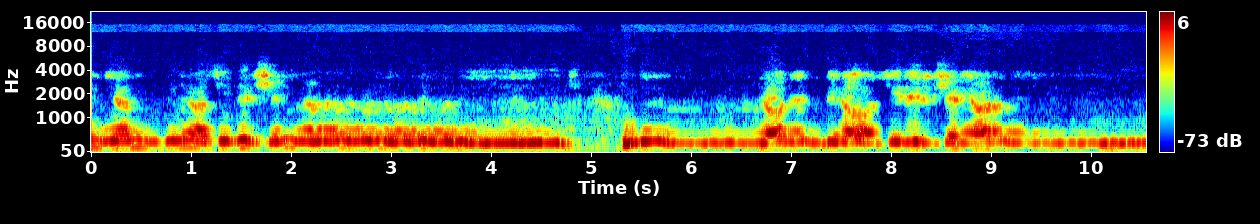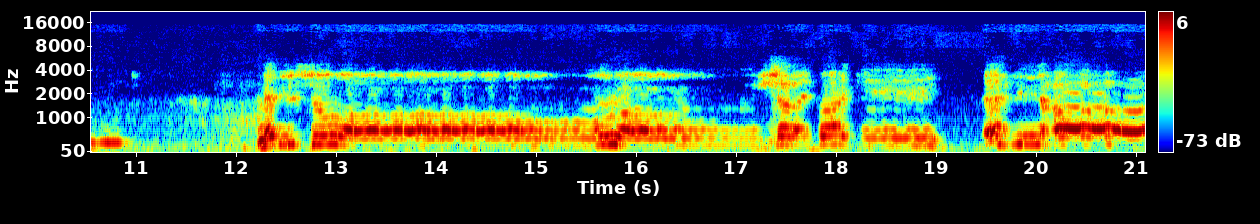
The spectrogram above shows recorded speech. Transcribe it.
Dünyanın dünyasıdır şeriat. Bu dünyanın binasıdır şeriat. Ne bilsin şerefaki ehlil hal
